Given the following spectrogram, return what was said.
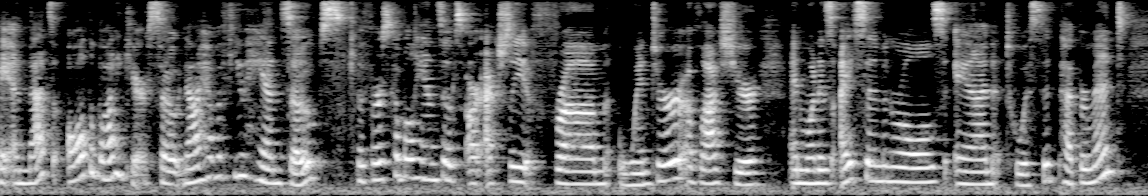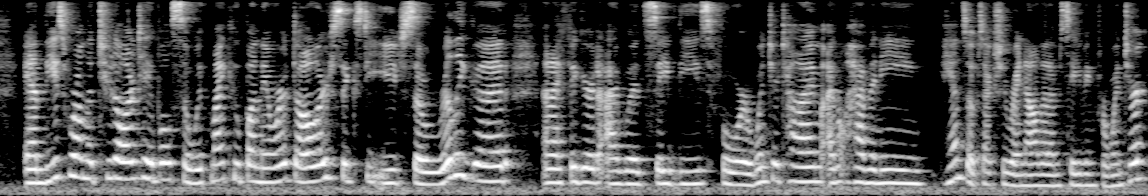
Okay, and that's all the body care. So now I have a few hand soaps. The first couple hand soaps are actually from winter of last year, and one is Ice Cinnamon Rolls and Twisted Peppermint. And these were on the $2 table, so with my coupon, they were $1.60 each, so really good. And I figured I would save these for winter time. I don't have any hand soaps actually right now that I'm saving for winter.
